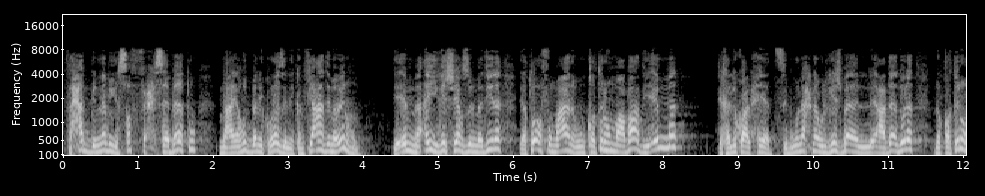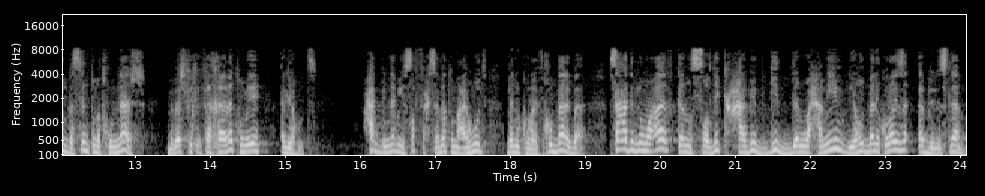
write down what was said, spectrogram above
فحب النبي يصف حساباته مع يهود بني قريظة لأن كان في عهد ما بينهم. يا إما أي جيش يغزو المدينة يا تقفوا معانا ونقاتلهم مع بعض يا إما تخليكم على الحياد. سيبونا إحنا والجيش بقى الأعداء دولت نقاتلهم بس أنتوا ما تخوناش. ما بقاش فخانتهم إيه؟ اليهود. حب النبي يصف حساباته مع يهود بني قريظة. خد بالك بقى سعد بن معاذ كان صديق حبيب جدا وحميم ليهود بني قريظة قبل الإسلام.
